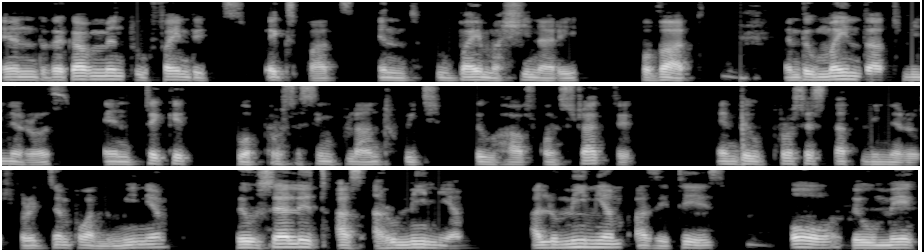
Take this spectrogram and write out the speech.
And the government will find its experts and will buy machinery for that. And they'll mine that minerals and take it to a processing plant which they will have constructed. And they will process that minerals. For example, aluminium, they will sell it as aluminium, aluminium as it is, or they will make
